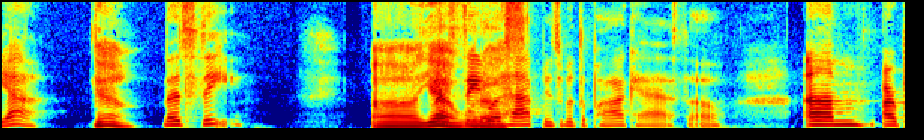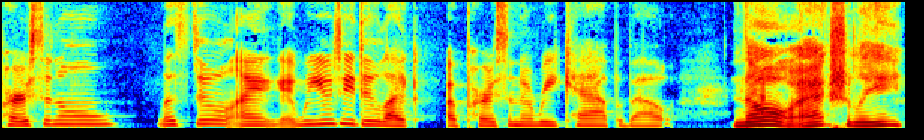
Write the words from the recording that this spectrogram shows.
yeah, Yeah. let's see. Uh yeah. let's see what what happens with the podcast. So, um, our personal. Let's do. Like, we usually do like a personal recap about. No, actually,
